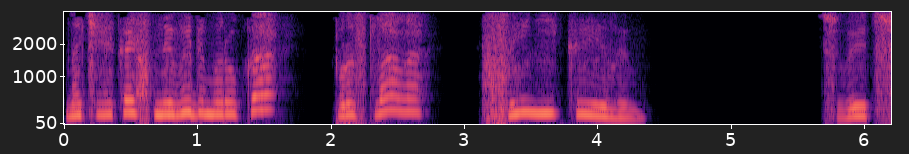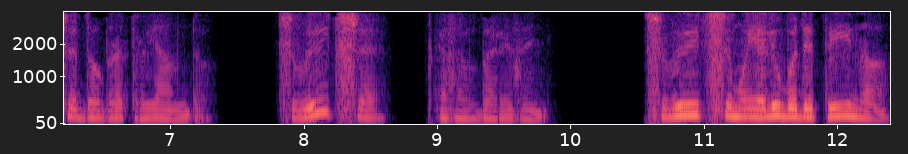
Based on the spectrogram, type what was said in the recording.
наче якась невидима рука прослала синій килим. Швидше, добра трояндо, швидше, сказав березень. Швидше, моя люба дитино,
